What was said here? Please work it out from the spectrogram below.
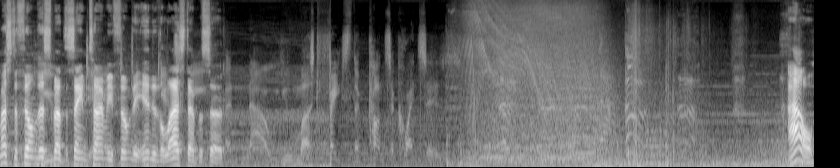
Must have filmed this about the same time he filmed the end of the last episode. Now you must face the consequences. Ow.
